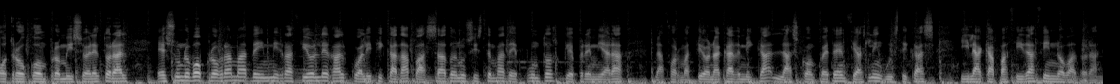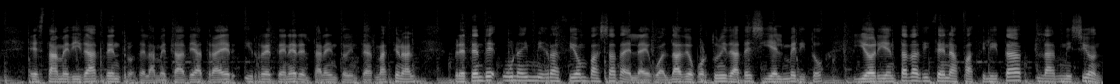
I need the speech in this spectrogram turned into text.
Otro compromiso electoral es un nuevo programa de inmigración legal cualificada basado en un sistema de puntos que premiará la formación académica, las competencias lingüísticas y la capacidad innovadora. Esta medida, dentro de la meta de atraer y retener el talento internacional, pretende una inmigración basada en la igualdad de oportunidades y el mérito y orientada, dicen, a facilitar la admisión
